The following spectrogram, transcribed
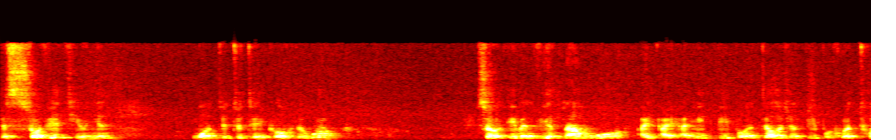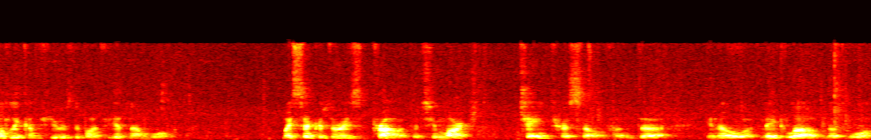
the Soviet Union wanted to take over the world. So even Vietnam War, I, I, I meet people, intelligent people, who are totally confused about Vietnam War. My secretary is proud that she marched, changed herself, and uh, you know, make love, not war.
